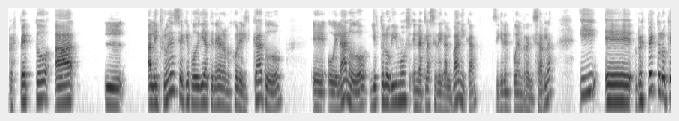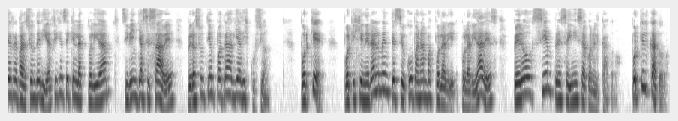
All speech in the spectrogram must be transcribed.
respecto a, la influencia que podría tener a lo mejor el cátodo eh, o el ánodo, y esto lo vimos en la clase de galvánica, si quieren pueden revisarla, y eh, respecto a lo que es reparación de heridas, fíjense que en la actualidad, si bien ya se sabe, pero hace un tiempo atrás había discusión. ¿Por qué? Porque generalmente se ocupan ambas polaridades, pero siempre se inicia con el cátodo. ¿Por qué el cátodo?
